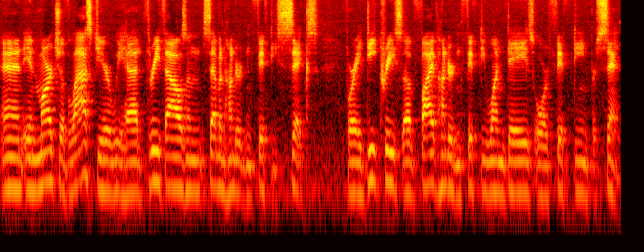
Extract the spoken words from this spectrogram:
And in March of last year, we had 3,756 for a decrease of 551 days or 15%.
